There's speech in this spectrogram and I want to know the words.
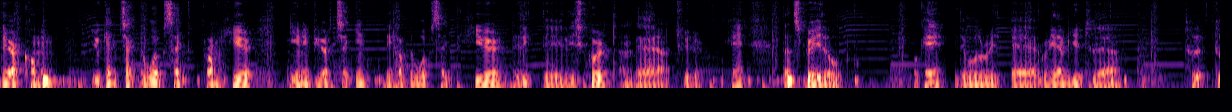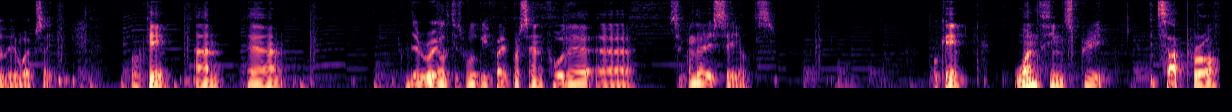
they are coming. you can check the website from here even if you are checking they have the website here the, the discord and the twitter okay that's pretty dope okay they will re, uh, redeem you to the to, to their website okay and uh, the royalties will be 5% for the uh, secondary sales. Okay? One pretty it's a pro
